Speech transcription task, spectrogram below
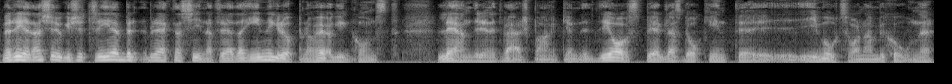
Men redan 2023 beräknas Kina träda in i gruppen av höginkomstländer enligt Världsbanken. Det avspeglas dock inte i motsvarande ambitioner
